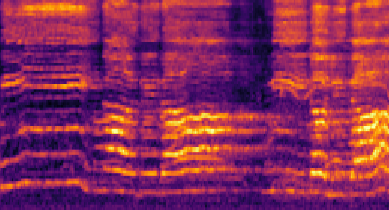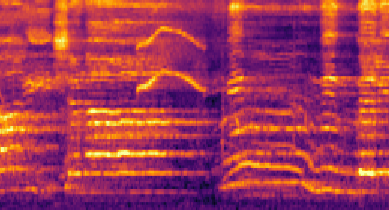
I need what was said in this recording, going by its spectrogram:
ನೀನಾದಿನ, ನೀನೊಲಿದ ಈಕ್ಷಣ ನಿನ್ನಿಂದಲೇ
